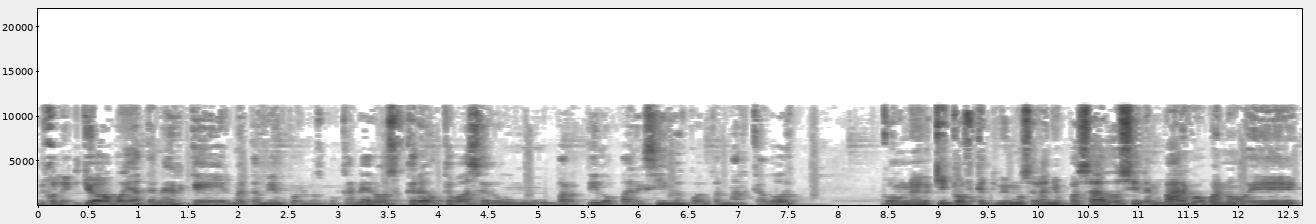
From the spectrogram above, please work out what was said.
Híjole, yo voy a tener que irme también por los Bucaneros. Creo que va a ser un partido parecido en cuanto al marcador con el kickoff que tuvimos el año pasado. Sin embargo, bueno, eh,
